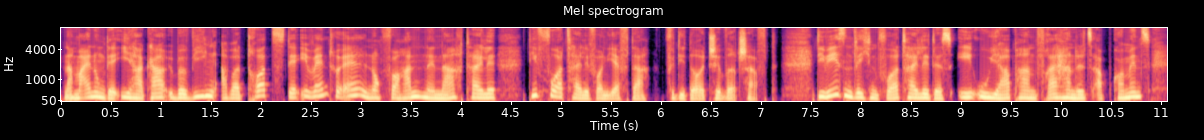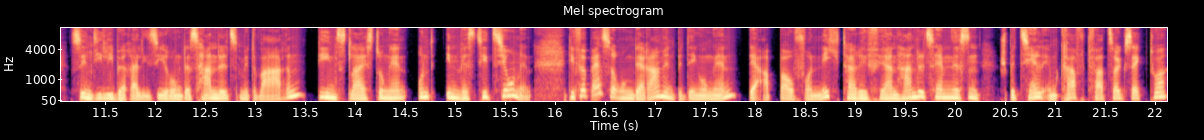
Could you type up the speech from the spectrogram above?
Nach Meinung der IHK überwiegen aber trotz der eventuell noch vorhandenen Nachteile die Vorteile von JEFTA für die deutsche Wirtschaft. Die wesentlichen Vorteile des EU-Japan-Freihandelsabkommens sind die Liberalisierung des Handels mit Waren, Dienstleistungen und Investitionen, die Verbesserung der Rahmenbedingungen, der Abbau von nicht-tarifären Handelshemmnissen, speziell im Kraftfahrzeugsektor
